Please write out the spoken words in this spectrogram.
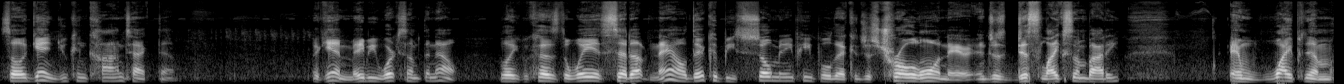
So again, you can contact them. Again, maybe work something out. Like because the way it's set up now, there could be so many people that could just troll on there and just dislike somebody and wipe them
